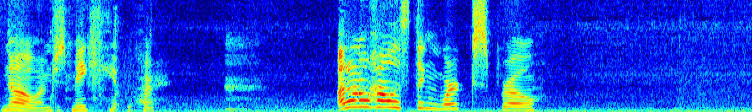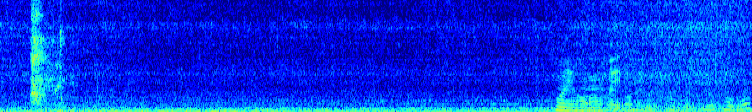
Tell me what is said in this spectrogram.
No, I'm just making it work. I don't know how this thing works, bro. Oh wait, hold on, wait, wait, wait, wait, wait, wait, wait.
